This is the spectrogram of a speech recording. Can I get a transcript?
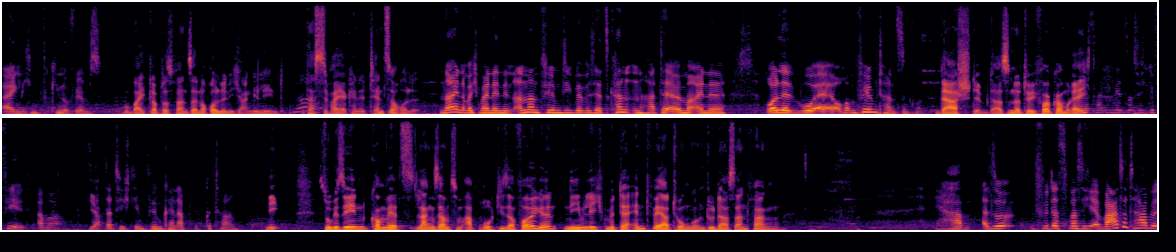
eigentlichen Kinofilms. Wobei ich glaube, das war an seine Rolle nicht angelehnt. Das war ja keine Tänzerrolle. Nein, aber ich meine, in den anderen Filmen, die wir bis jetzt kannten, hatte er immer eine Rolle, wo er auch im Film tanzen konnte. Das stimmt, da hast du natürlich vollkommen recht. Das hat ihm jetzt natürlich gefehlt, aber Ja. hat natürlich dem Film keinen Abbruch getan. Nee. So gesehen kommen wir jetzt langsam zum Abbruch dieser Folge, nämlich mit der Endwertung. Und du darfst anfangen. Ja, also für das, was ich erwartet habe,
